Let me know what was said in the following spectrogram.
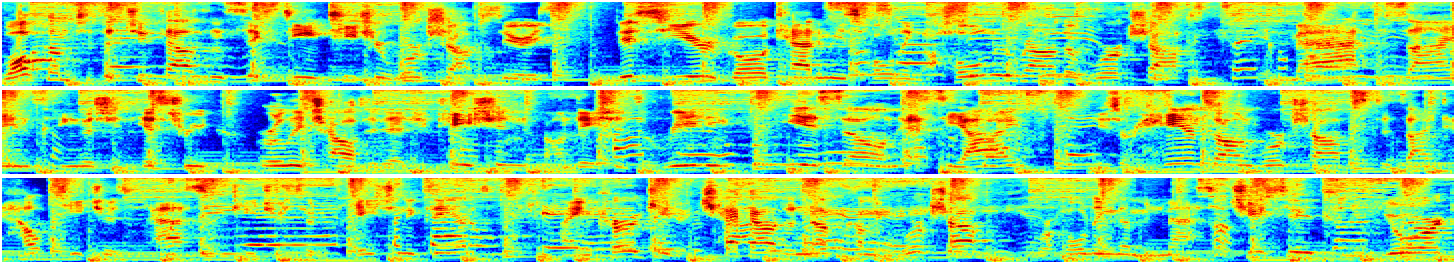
Welcome to the 2016 Teacher Workshop Series. This year, GOH Academy is holding a whole new round of workshops in math, science, English and history, early childhood education, foundations of reading, ESL and SEI. These are hands-on workshops designed to help teachers pass their teacher certification exams. I encourage you to check out an upcoming workshop. We're holding them in Massachusetts, New York,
